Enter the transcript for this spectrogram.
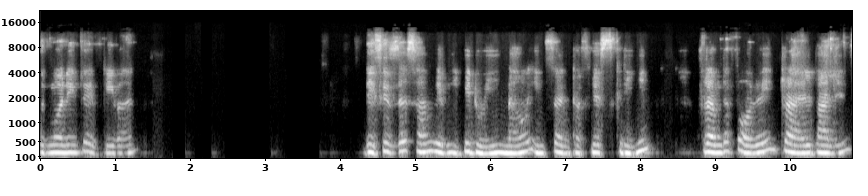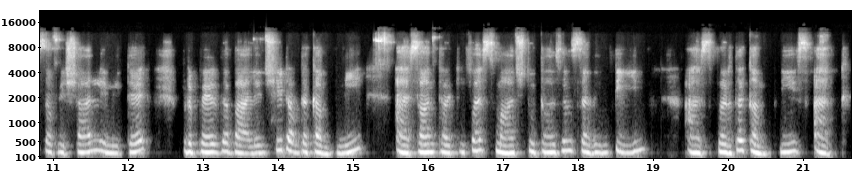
Good morning to everyone. This is the sum we will be doing now in front of your screen. From the following trial balance of Vishal Limited, prepare the balance sheet of the company as on 31st March 2017 as per the Companies Act.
